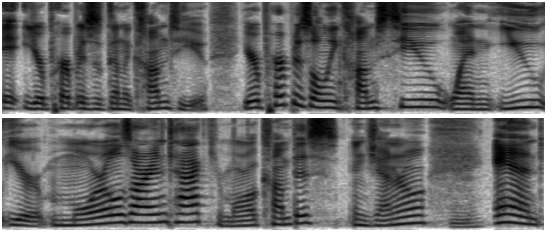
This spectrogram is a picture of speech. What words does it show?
it, your purpose is going to come to you. Your purpose only comes to you when you your morals are intact, your moral compass in general, Mm-hmm. and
